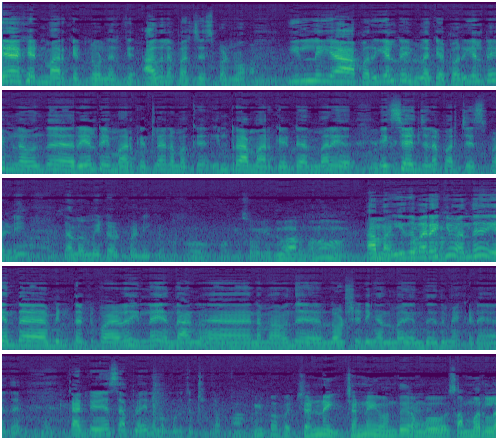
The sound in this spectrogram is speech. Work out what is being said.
டே ஹெட் மார்க்கெட்னு ஒன்று இருக்கு. அதுல பர்ச்சேஸ் பண்ணுவோம். இல்லையா? அப்ப ரியல் டைம்ல கேட்போம் ரியல் டைம்ல வந்து ரியல் டைம் மார்க்கெட்ல நமக்கு இன்ட்ரா மார்க்கெட் அந்த மாதிரி எக்ஸ்சேஞ்சில் பர்ச்சேஸ் பண்ணி நம்ம மீட் அவுட் பண்ணிக்கணும் ஸோ எதுவாக இருந்தாலும் ஆமா இது வரைக்கும் வந்து எந்த மின் தட்டுப்பாடும் இல்லை எந்த நம்ம வந்து லோட் ஷெட்டிங் அந்த மாதிரி எந்த இதுவுமே கிடையாது. கண்டினியூஸ் சப்ளை நம்ம கொடுத்துட்டு இருக்கோம் அஹ், குறிப்பா இப்ப சென்னை சென்னை வந்து ரொம்ப சம்மர்ல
